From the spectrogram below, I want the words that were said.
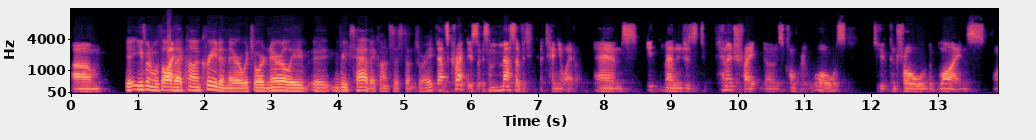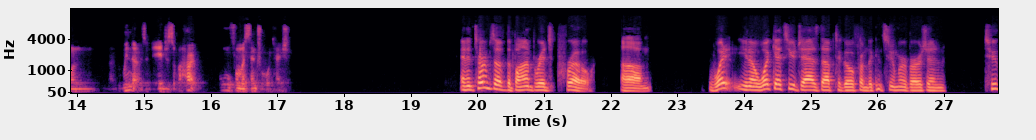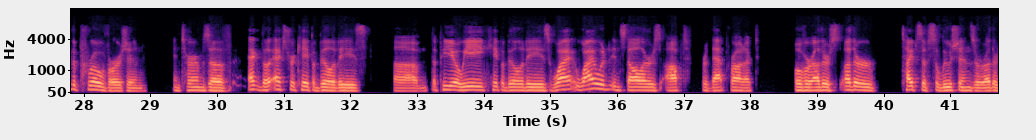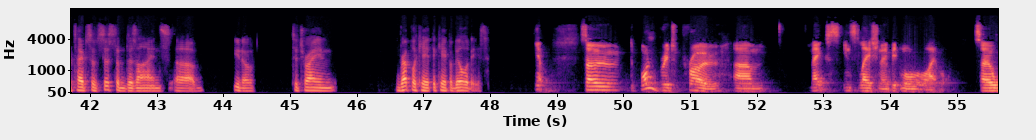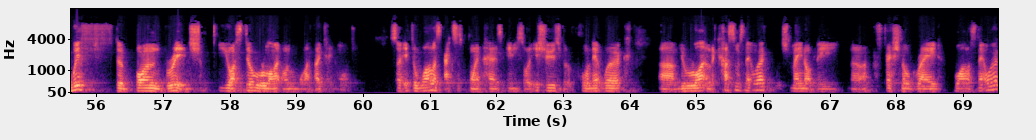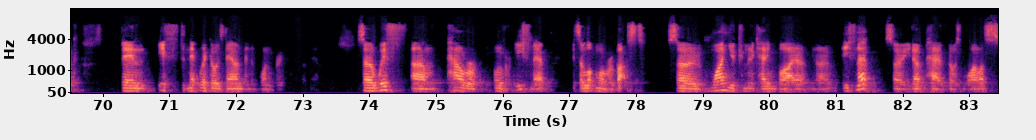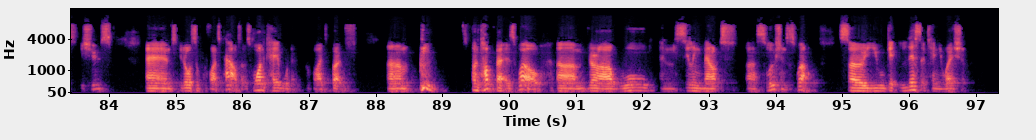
Um, yeah, even with all I, that concrete in there, which ordinarily uh, wreaks havoc on systems, right? That's correct. It's, it's a massive attenuator, and it manages to penetrate those concrete walls to control the blinds on the windows and the edges of a home, all from a central location. And in terms of the Bond Bridge Pro, um, what you know, what gets you jazzed up to go from the consumer version to the Pro version in terms of the extra capabilities, um, the PoE capabilities? Why why would installers opt for that product over other other types of solutions or other types of system designs? Uh, you know, to try and replicate the capabilities. Yep. So the Bond Bridge Pro um, makes installation a bit more reliable. So with the Bond Bridge, you are still reliant on Wi-Fi technology. So if the wireless access point has any sort of issues, you've got a poor network, um, you're reliant on the customer's network, which may not be you know, a professional grade wireless network. Then if the network goes down, then the Bond Bridge goes down. So with um, power over Ethernet, it's a lot more robust. So one, you're communicating via, you know, Ethernet, so you don't have those wireless issues, and it also provides power. So it's one cable provides both. Um, on top of that as well, um, there are wall and ceiling mount uh, solutions as well. So you will get less attenuation.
